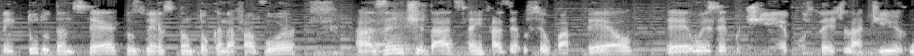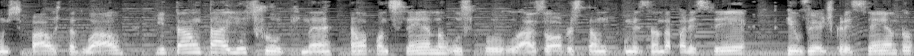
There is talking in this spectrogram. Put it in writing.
vem tudo dando certo, os ventos estão tocando a favor, as entidades vêm fazendo o seu papel, é, o executivo, o legislativo, municipal, estadual. Então tá aí os frutos, né? Estão acontecendo, os, as obras estão começando a aparecer, Rio Verde crescendo.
